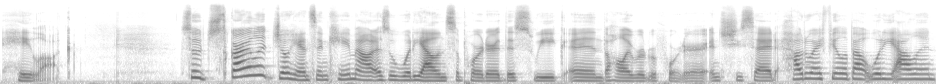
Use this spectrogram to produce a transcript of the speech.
Haylock. So, Scarlett Johansson came out as a Woody Allen supporter this week in The Hollywood Reporter, and she said, How do I feel about Woody Allen?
